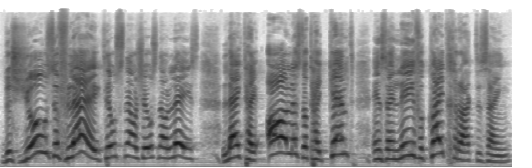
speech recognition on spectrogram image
Dus Jozef lijkt, heel snel, als je heel snel leest, lijkt hij alles dat hij kent in zijn leven kwijtgeraakt te zijn.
